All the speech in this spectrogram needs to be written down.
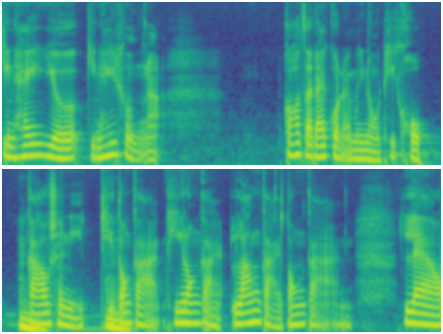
กินให้เยอะกินให้ถึงอะก็จะได้กรดอะมิโนที่ครบ เก้าชนิดที่ต้องการที่ร่างกายร่างกายต้องการ แล้ว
